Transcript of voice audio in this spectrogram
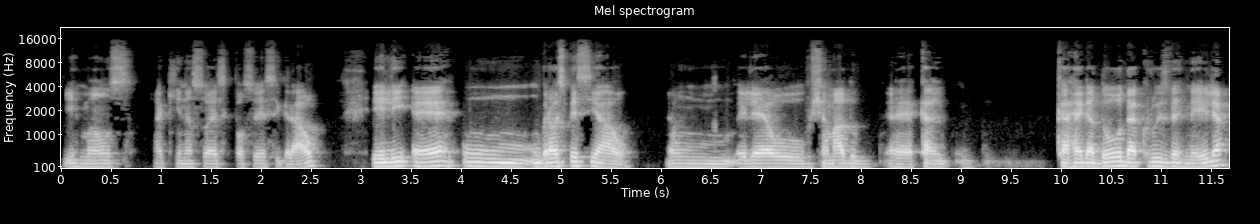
irmãos aqui na Suécia que possuem esse grau. Ele é um, um grau especial. É um, ele é o chamado é, carregador da Cruz Vermelha.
